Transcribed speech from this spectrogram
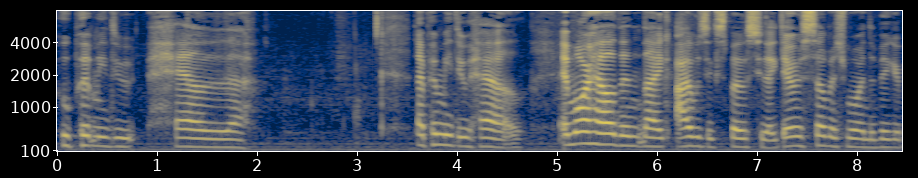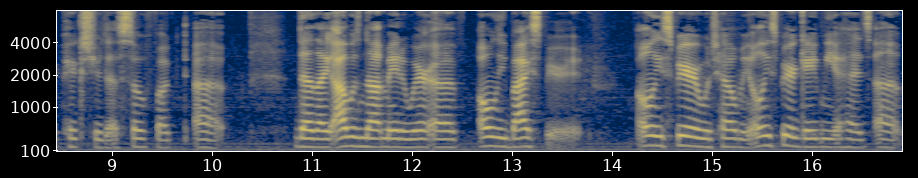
who put me through hell. That put me through hell and more hell than like I was exposed to. Like there was so much more in the bigger picture that's so fucked up that like I was not made aware of only by spirit. Only spirit would tell me. Only spirit gave me a heads up.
